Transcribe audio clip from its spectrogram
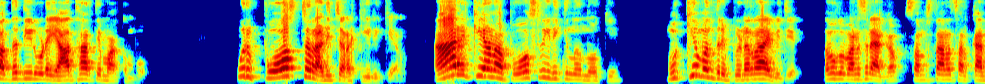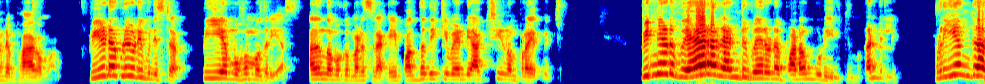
പദ്ധതിയിലൂടെ യാഥാർത്ഥ്യമാക്കുമ്പോൾ ഒരു പോസ്റ്റർ അടിച്ചിറക്കിയിരിക്കുകയാണ്. ആരൊക്കെയാണ് ആ പോസ്റ്റർ ഇരിക്കുന്നത് നോക്കി? മുഖ്യമന്ത്രി പിണറായി വിജയൻ. നമുക്ക് മനസ്സിലാക്കാം സംസ്ഥാന സർക്കാരിന്റെ ഭാഗമാണ്. P W D minister P A Muhammad Riyas അത് നമുക്ക് മനസ്സിലാക്കാം. ഈ പദ്ധതിക്ക് വേണ്ടി അക്ഷീണം പ്രയത്നിച്ചു. പിന്നീട് വേറെ രണ്ടു പേരുടെ പടം കൂടി ഇരിക്കുന്നു. കണ്ടില്ലേ? പ്രിയങ്ക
